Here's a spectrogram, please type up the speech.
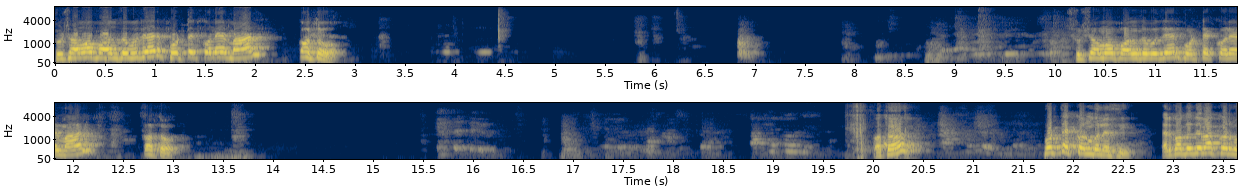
সুষম পঞ্চভুজের প্রত্যেক কোণের মান কত? সুষম পঞ্চভুজের প্রত্যেক কোণের মান কত? কত? প্রত্যেক কোণ বলেছি। তাহলে কত দিয়ে ভাগ করব?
